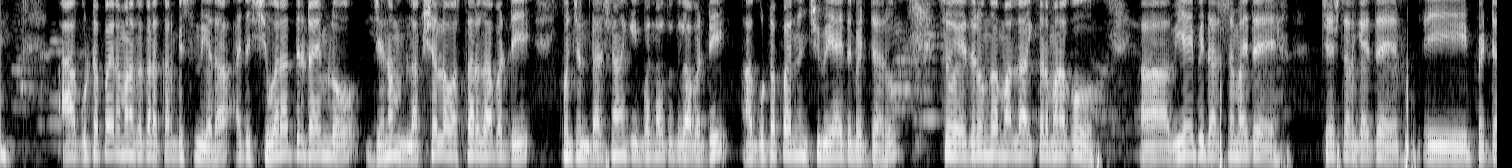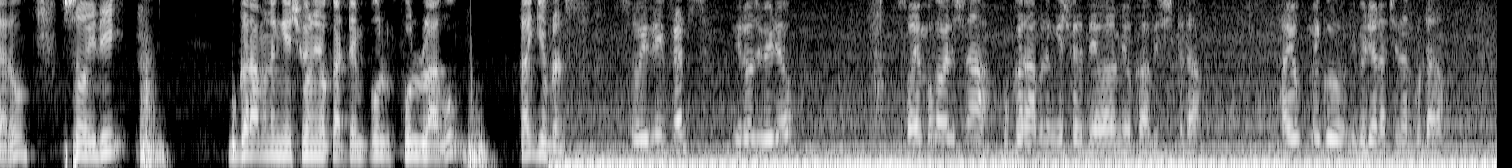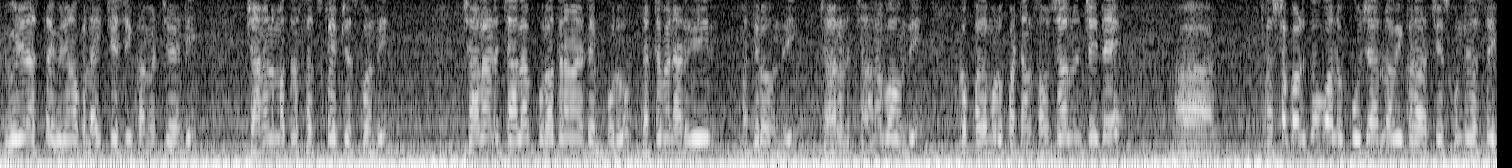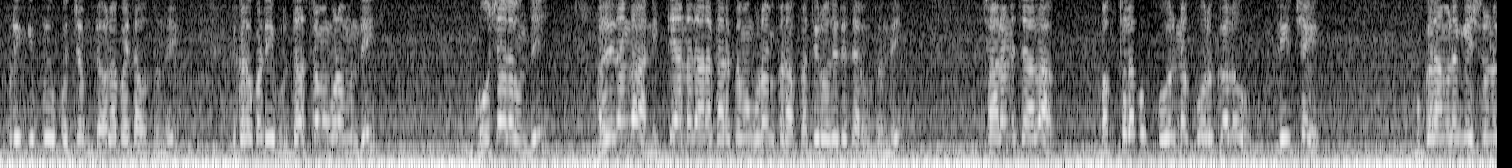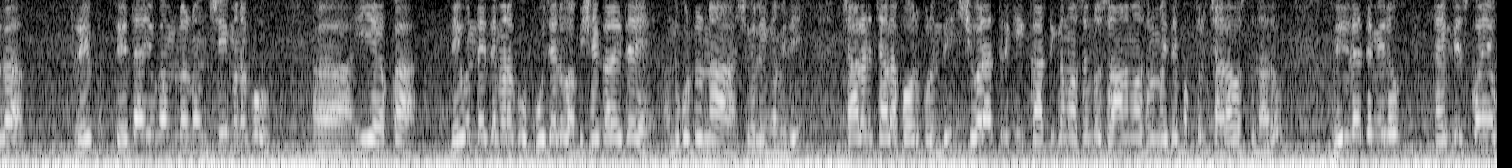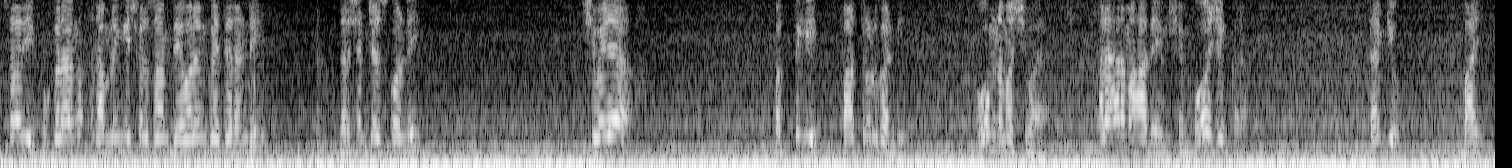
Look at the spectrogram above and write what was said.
ఆ గుట్ట పైన మనకు అక్కడ కనిపిస్తుంది కదా. అయితే శివరాత్రి టైంలో జనం లక్షల్లో వస్తారు కాబట్టి కొంచెం దర్శనానికి ఇబ్బంది అవుతుంది కాబట్టి ఆ గుట్ట పైన నుంచి వే అయితే పెట్టారు. సో ఎదురుగా మళ్ళీ ఇక్కడ మనకు విఐపి దర్శనం అయితే చేయడానికి అయితే ఈ పెట్టారు. సో ఇది బుగ్గరామలింగేశ్వరుని యొక్క temple full blog. Thank you friends. So ఇది ఫ్రెండ్స్ ఈరోజు వీడియో స్వయంభుగా వెలిసిన బుగ్గ రామలింగేశ్వరి దేవాలయం యొక్క విశిష్టత. ఐ హోప్ మీకు ఈ వీడియో నచ్చింది అనుకుంటాను. ఈ వీడియో నచ్చితే వీడియోని ఒక లైక్ చేసి కమెంట్ చేయండి. ఛానల్ మాత్రం సబ్స్క్రైబ్ చేసుకోండి. చాలా అంటే చాలా పురాతనమైన టెంపుల్ దట్టమైన అడవి మధ్యలో ఉంది. చాలా అంటే చాలా బాగుంది. ఒక పదమూడు పద్నాలుగు సంవత్సరాల నుంచి అయితే కష్టపడుతూ వాళ్ళు పూజారులు అవి ఇక్కడ చేసుకుంటూ వస్తే ఇప్పుడు ఇప్పుడు కొంచెం డెవలప్ అయితే అవుతుంది. ఇక్కడ ఒకటి వృద్ధాశ్రమం కూడా ఉంది. గోశాల ఉంది. అదేవిధంగా నిత్యాన్నదాన కార్యక్రమం కూడా ఇక్కడ ప్రతిరోజు అయితే జరుగుతుంది. చాలా అంటే చాలా భక్తులకు కోరిన కోరికలు తీర్చే బుగ్గరామలింగేశ్వరుడుగా త్రే త్రేతాయుగంలో నుంచి మనకు ఈ యొక్క దేవుని అయితే మనకు పూజలు అభిషేకాలు అయితే అందుకుంటున్న శివలింగం ఇది. చాలా చాలా పవర్ఫుల్ ఉంది. శివరాత్రికి కార్తీక మాసంలో శ్రావణ మాసంలో అయితే భక్తులు చాలా వస్తున్నారు. వీళ్ళైతే మీరు టైం తీసుకొని ఒకసారి బుగ్గరా రామలింగేశ్వర స్వామి దేవాలయంకి అయితే రండి. దర్శనం చేసుకోండి. శివయ్య భక్తికి పాత్రులు కండి. ఓం నమ శివాయ. Hara Hara Mahadev. Shambho Shankara. Thank you bye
